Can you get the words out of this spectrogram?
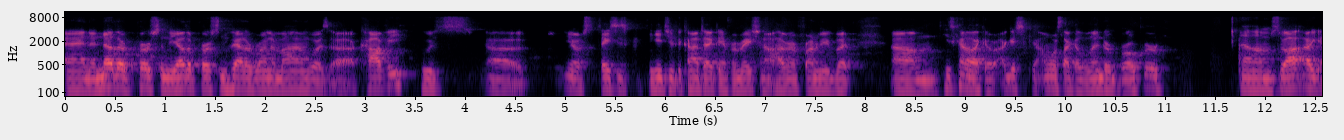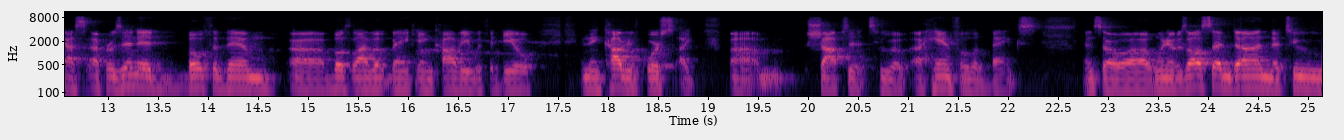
And another person the other person who had a run of mine was uh, kavi who's uh, you know stacy's can get you the contact information. I'll have it in front of me. But um, he's kind of like a i guess almost like a lender broker um, so I, I, I, presented both of them, uh, both Live Oak Bank and Kavi with the deal. And then Kavi, of course, like um, shops it to a, a handful of banks. And so uh, when it was all said and done, the two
